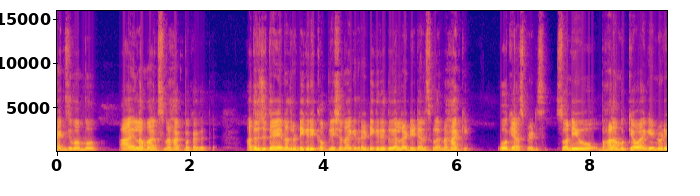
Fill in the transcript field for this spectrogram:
ಮ್ಯಾಕ್ಸಿಮಮ್ಮು ಆ ಎಲ್ಲ ಮಾರ್ಕ್ಸ್ನ ಹಾಕಬೇಕಾಗತ್ತೆ. ಅದ್ರ ಜೊತೆ ಏನಾದರೂ ಡಿಗ್ರಿ ಕಂಪ್ಲೀಷನ್ ಆಗಿದ್ರೆ ಡಿಗ್ರಿದು ಎಲ್ಲ ಡೀಟೇಲ್ಸ್ಗಳನ್ನು ಹಾಕಿ. ಓಕೆ ಆಸ್ಪಿರೆಂಟ್ಸ್ ಸೊ ನೀವು ಬಹಳ ಮುಖ್ಯವಾಗಿ ನೋಡಿ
